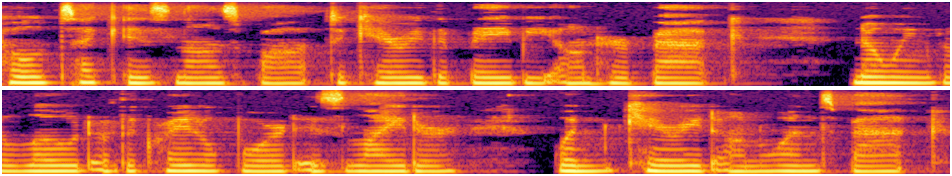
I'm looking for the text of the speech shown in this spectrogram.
told Tek Isnazbat to carry the baby on her back, knowing the load of the cradle board is lighter when carried on one's back.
